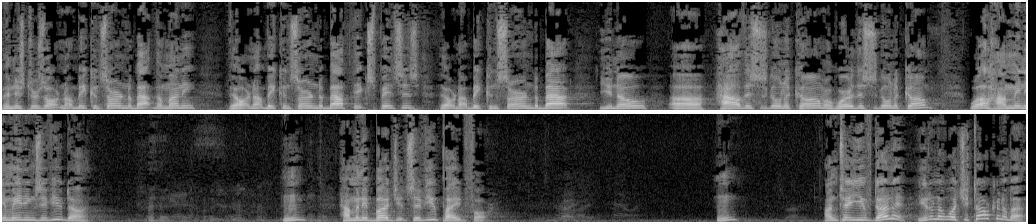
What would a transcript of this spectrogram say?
ministers ought not be concerned about the money. They ought not be concerned about the expenses. They ought not be concerned about, you know, uh, how this is going to come or where this is going to come. Well, how many meetings have you done? Hmm? How many budgets have you paid for? Hmm? Until you've done it, you don't know what you're talking about.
